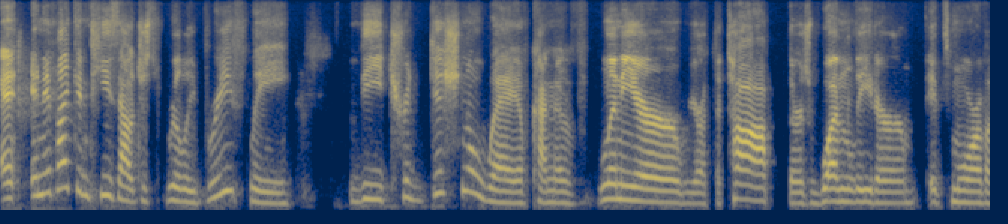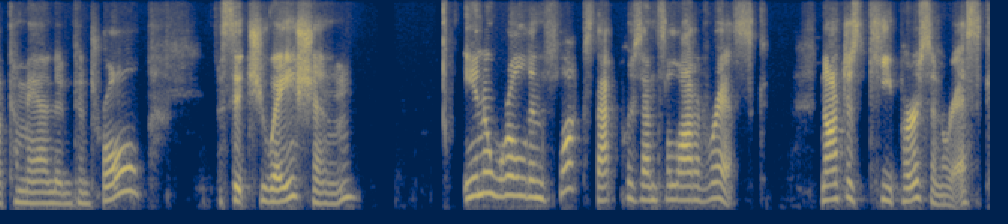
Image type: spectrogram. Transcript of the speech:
And, and if I can tease out just really briefly, the traditional way of kind of linear, we're at the top, there's one leader, it's more of a command and control situation in a world in flux that presents a lot of risk not just key person risk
